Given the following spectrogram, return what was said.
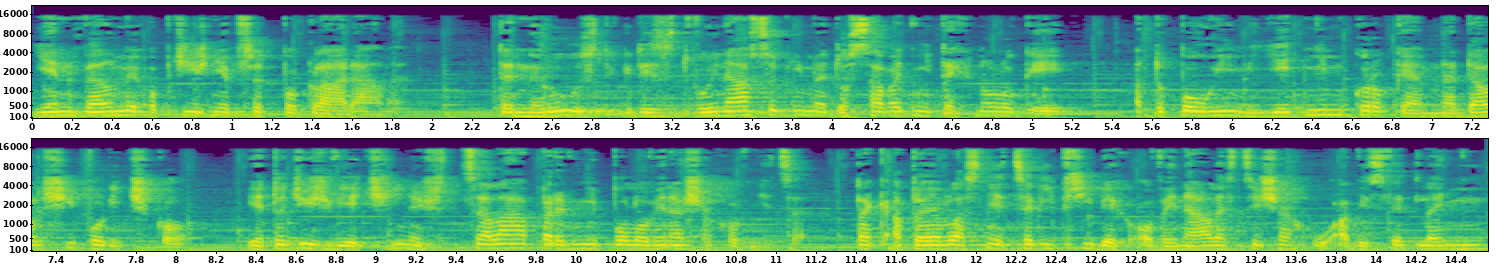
jen velmi obtížně předpokládáme. Ten růst, kdy zdvojnásobíme dosavadní technologii, a to pouhým jedním krokem na další políčko, je totiž větší než celá první polovina šachovnice. Tak a to je vlastně celý příběh o vynálezci šachů a vysvětlení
